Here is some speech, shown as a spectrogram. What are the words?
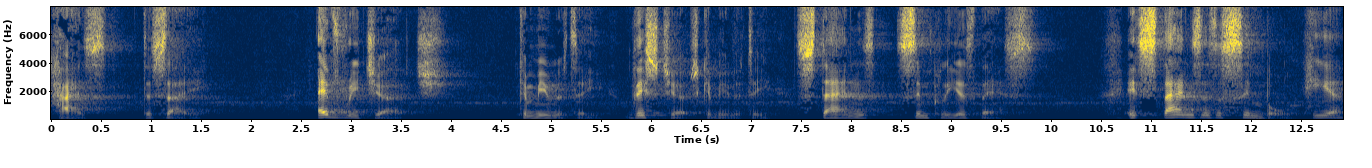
has to say. Every church community, this church community, stands simply as this. It stands as a symbol here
